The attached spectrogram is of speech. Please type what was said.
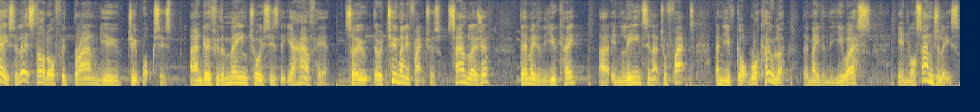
Okay, so let's start off with brand new jukeboxes and go through the main choices that you have here. So there are two manufacturers, Sound Leisure, they're made in the UK, uh, in Leeds in actual fact, and you've got Rockola, they're made in the US, in Los Angeles.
